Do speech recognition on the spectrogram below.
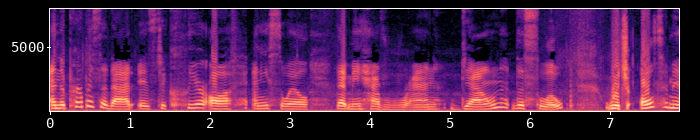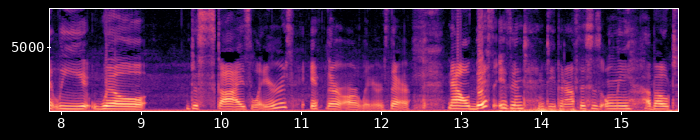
And the purpose of that is to clear off any soil that may have ran down the slope, which ultimately will disguise layers if there are layers there. Now, this isn't deep enough. This is only about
